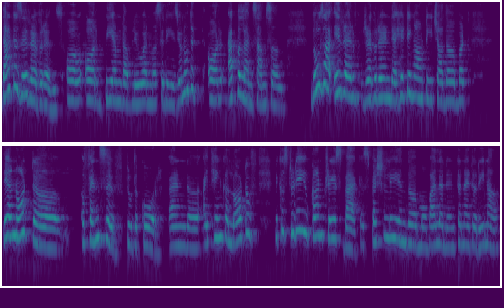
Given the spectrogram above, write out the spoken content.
that is irreverence or, or BMW and Mercedes, you know, that or Apple and Samsung. Those are irreverent, they're hitting out each other, but they are not uh, offensive to the core. And uh, I think a lot of, because today you can't trace back, especially in the mobile and internet arena,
